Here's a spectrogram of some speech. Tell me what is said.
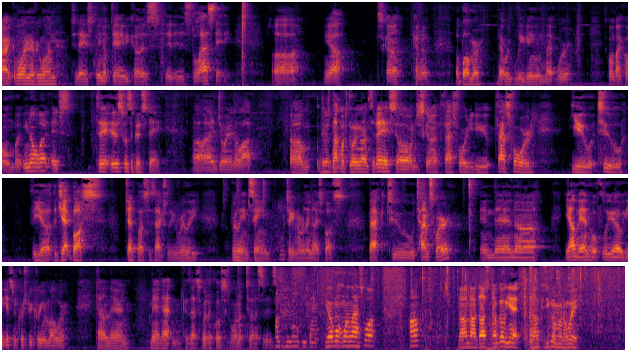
All right, good morning, everyone. Today is cleanup day because it is the last day. Uh, yeah, it's kind of kind of a bummer that we're leaving and that we're going back home. But you know what? It's today. This was a good stay. Uh, I enjoyed it a lot. Um, there's not much going on today, so I'm just gonna fast forward you fast forward you to the uh, the jet bus. Jet bus is actually really really insane. We're taking a really nice bus back to Times Square, and then uh, yeah, man. Hopefully uh, we can get some Krispy Kreme while we're down there in Manhattan, because that's where the closest one up to us is. We won't be back. Y'all want one last walk? Huh? No, no, Dawson, don't go yet. No, because you're going to run away.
